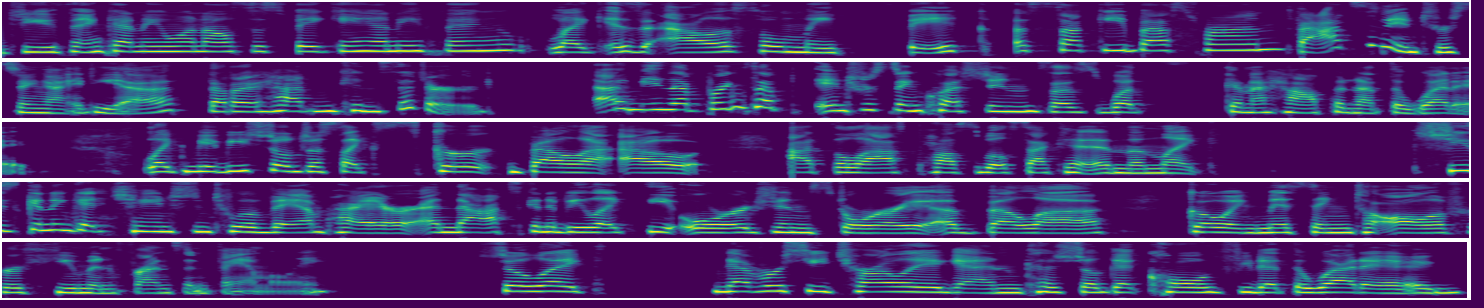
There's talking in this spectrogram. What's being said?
Do you think anyone else is faking anything? Like, is Alice only fake a sucky best friend? That's an interesting idea that I hadn't considered. I mean, that brings up interesting questions as what's going to happen at the wedding. Like maybe she'll just like skirt Bella out at the last possible second and then like she's going to get changed into a vampire and that's going to be like the origin story of Bella going missing to all of her human friends and family. She'll like never see Charlie again because she'll get cold feet at the wedding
